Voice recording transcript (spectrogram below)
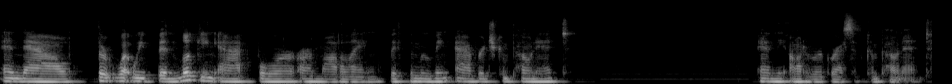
and now the, what we've been looking at for our modeling with the moving average component and the autoregressive component.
